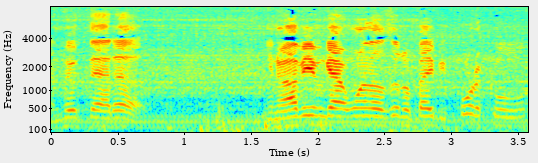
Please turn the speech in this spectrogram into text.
and hook that up. You know, I've even got one of those little baby portacools.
